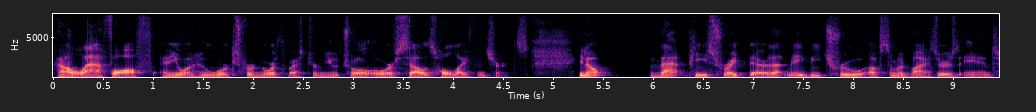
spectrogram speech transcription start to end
kind of laugh off anyone who works for Northwestern Mutual or sells whole life insurance. You know, that piece right there, that may be true of some advisors, and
